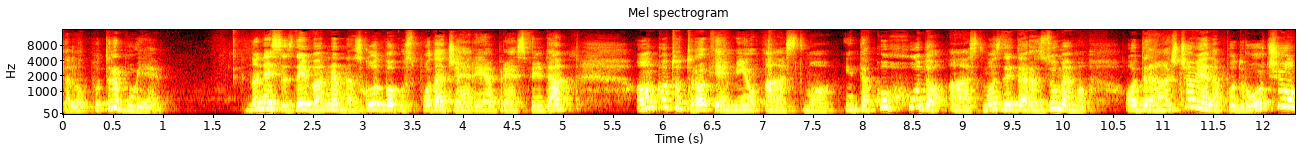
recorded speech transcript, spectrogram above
telo potrebuje. No, naj se zdaj vrnem na zgodbo gospoda Jerryja Brasfielda. On kot otrok je imel astmo in tako hudo astmo, zdaj da razumemo, odraščal je na področju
